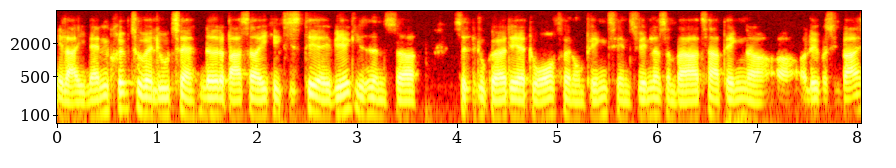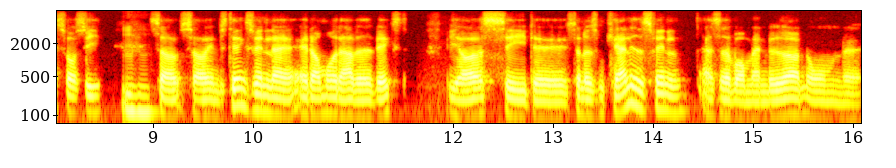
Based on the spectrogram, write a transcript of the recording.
eller i en anden kryptovaluta, noget, der bare så ikke eksisterer i virkeligheden, så, så det du gør, det er, at du overfører nogle penge til en svindler, som bare tager pengene og, og, og løber sin vej, så at sige. Mm-hmm. Så, så investeringssvindel er et område, der har været vækst. Vi har også set øh, sådan noget som kærlighedssvindel, altså hvor man møder nogle, øh,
